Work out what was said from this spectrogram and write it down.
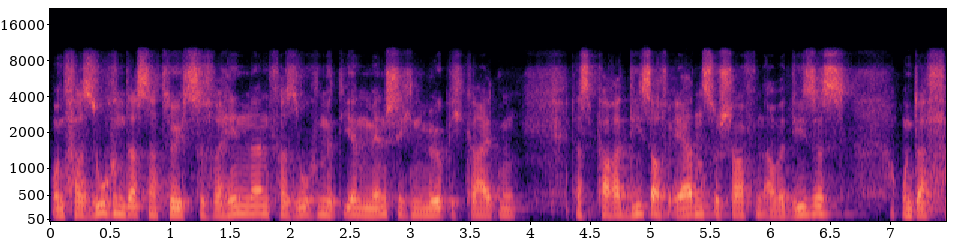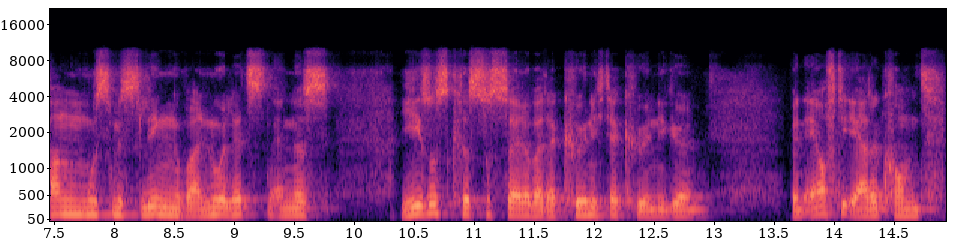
und versuchen das natürlich zu verhindern, versuchen mit ihren menschlichen Möglichkeiten das Paradies auf Erden zu schaffen. Aber dieses Unterfangen muss misslingen, weil nur letzten Endes Jesus Christus selber, der König der Könige, wenn er auf die Erde kommt,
